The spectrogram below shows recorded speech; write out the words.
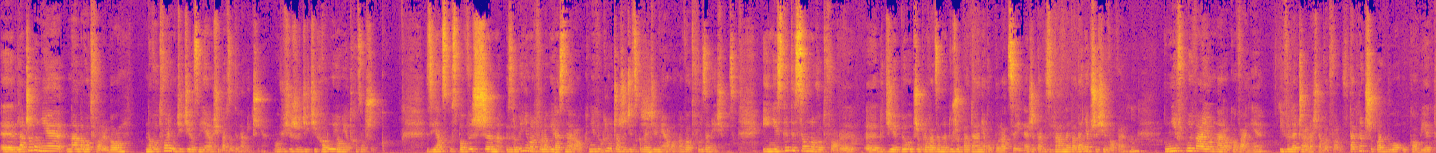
E, dlaczego nie na nowotwory? Bo nowotwory u dzieci rozwijają się bardzo dynamicznie. Mówi się, że dzieci chorują i odchodzą szybko. W związku z powyższym zrobienie morfologii raz na rok nie wyklucza, że dziecko będzie miało nowotwór za miesiąc. I niestety są nowotwory, y, gdzie były przeprowadzone duże badania populacyjne, że tak zwane badania przesiewowe mhm. nie wpływają na rokowanie i wyleczalność nowotworów. Tak na przykład było u kobiet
